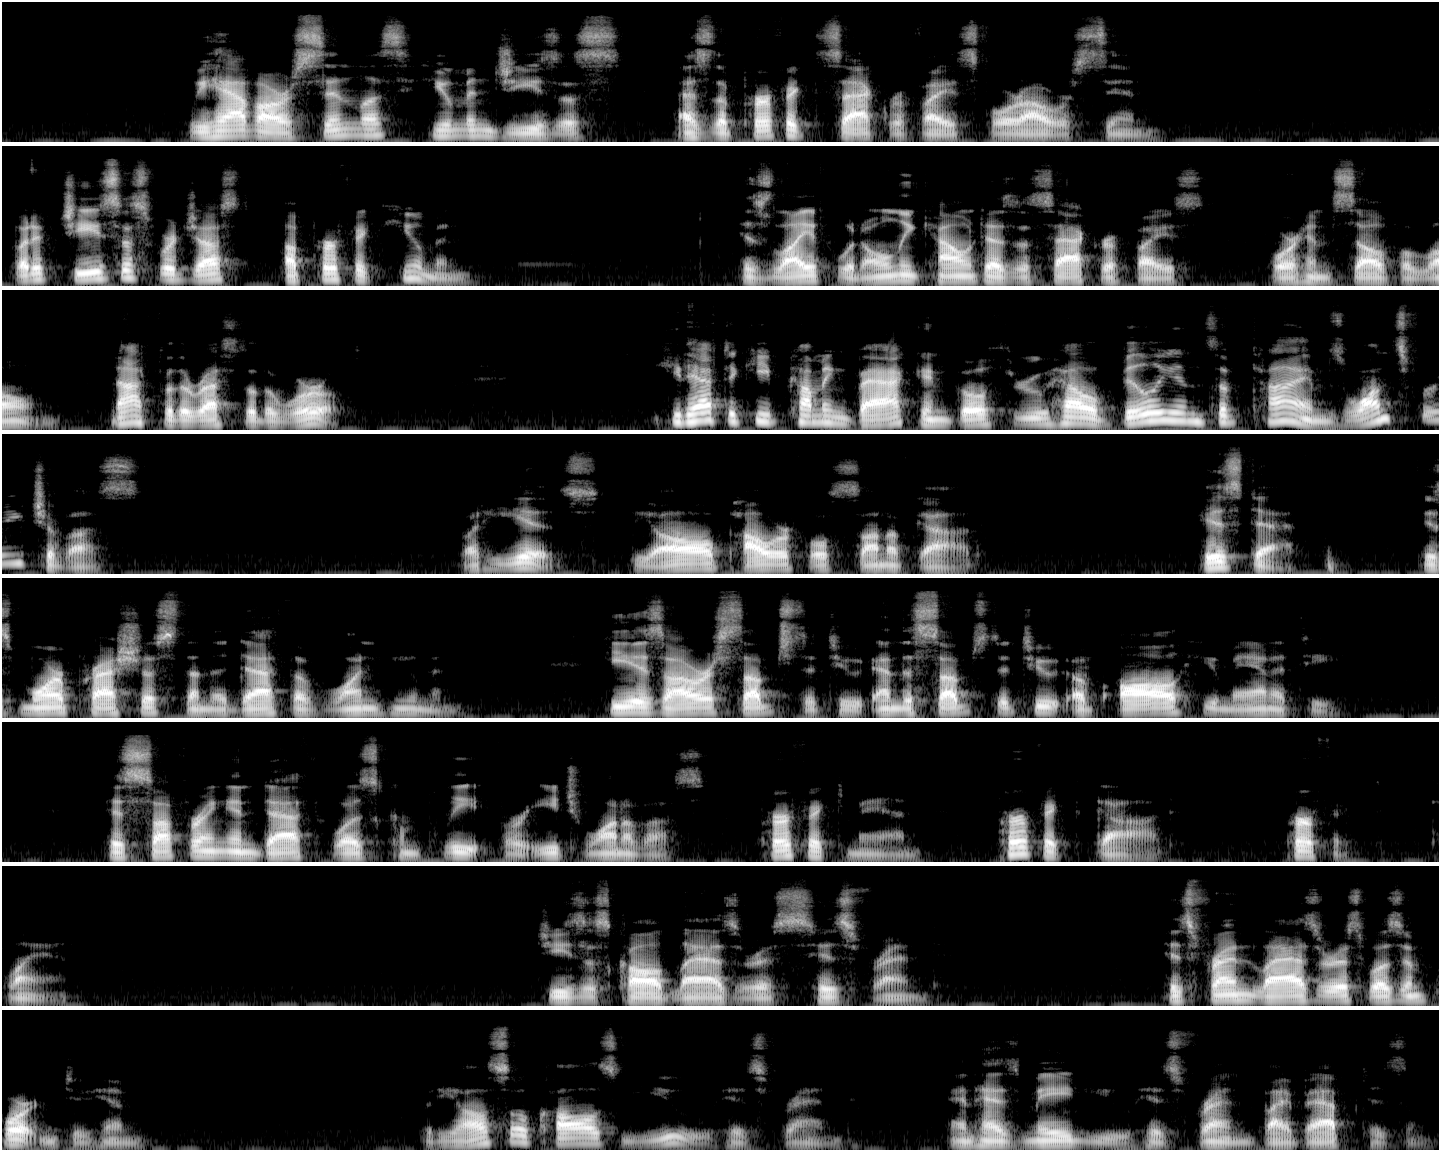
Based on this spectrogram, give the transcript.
We have our sinless human Jesus as the perfect sacrifice for our sin. But if Jesus were just a perfect human, his life would only count as a sacrifice for himself alone, not for the rest of the world. He'd have to keep coming back and go through hell billions of times, once for each of us. But he is the all powerful Son of God. His death is more precious than the death of one human. He is our substitute and the substitute of all humanity. His suffering and death was complete for each one of us. Perfect man, perfect God, perfect plan. Jesus called Lazarus his friend. His friend Lazarus was important to him. But he also calls you his friend and has made you his friend by baptism.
